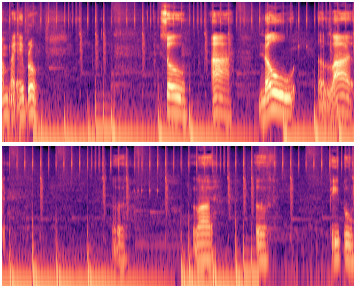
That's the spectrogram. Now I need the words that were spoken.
I'm like, hey, bro. So. Uh, know a lot a lot of people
